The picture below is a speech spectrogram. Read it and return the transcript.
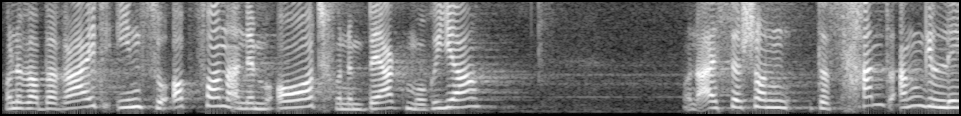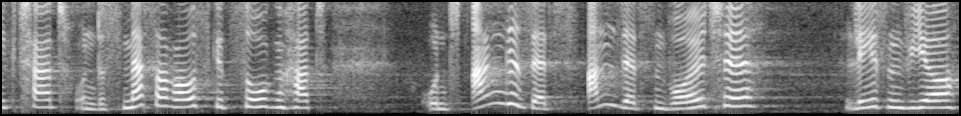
Und er war bereit, ihn zu opfern an dem Ort von dem Berg Moria. Und als er schon das Hand angelegt hat und das Messer rausgezogen hat und angesetzt, ansetzen wollte, lesen wir,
